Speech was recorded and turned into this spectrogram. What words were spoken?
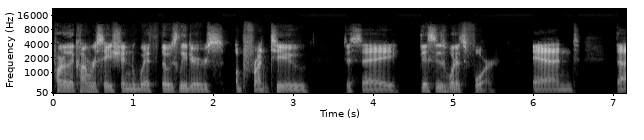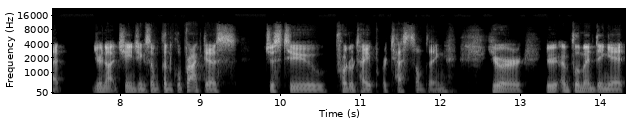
part of the conversation with those leaders up front too to say this is what it's for and that you're not changing some clinical practice just to prototype or test something you're you're implementing it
